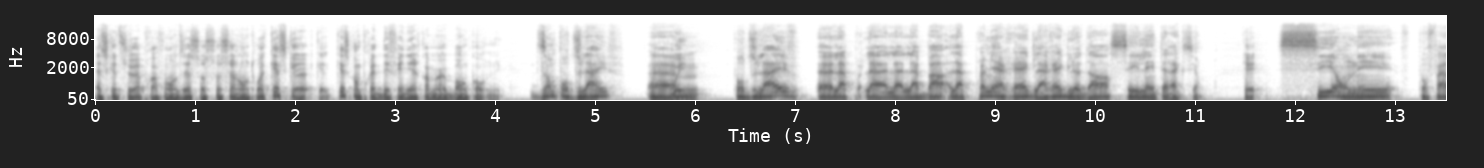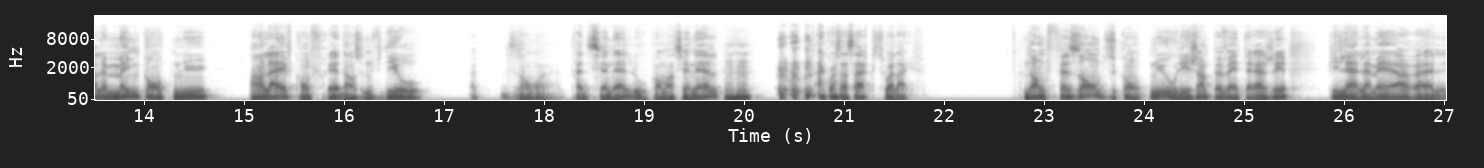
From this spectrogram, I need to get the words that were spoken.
Est-ce que tu veux approfondir sur ça selon toi? Qu'est-ce que qu'est-ce qu'on pourrait définir comme un bon contenu? Disons pour du live. euh, Oui. Pour du live, euh, la, la, la, la, première règle, la règle d'or, c'est l'interaction. Si on est pour faire le même contenu en live qu'on ferait dans une vidéo, euh, disons, euh, traditionnelle ou conventionnelle, Mhm. à quoi ça sert qu'il soit live? Donc, faisons du contenu où les gens peuvent interagir. Puis la, la meilleure, euh,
